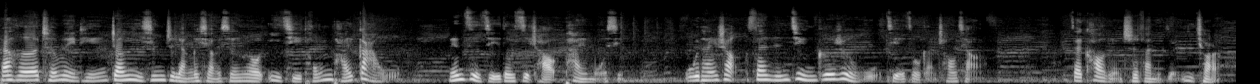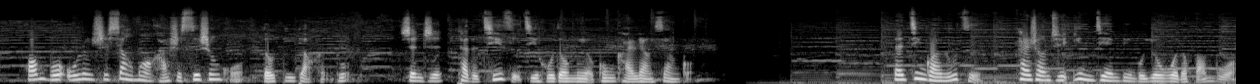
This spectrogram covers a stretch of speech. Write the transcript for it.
他和陈伟霆、张艺兴这两个小鲜肉一起同台尬舞，连自己都自嘲太魔性。舞台上三人劲歌热舞，节奏感超强。在靠脸吃饭的演艺圈，黄渤无论是相貌还是私生活都低调很多，甚至他的妻子几乎都没有公开亮相过。但尽管如此，看上去硬件并不优渥的黄渤，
